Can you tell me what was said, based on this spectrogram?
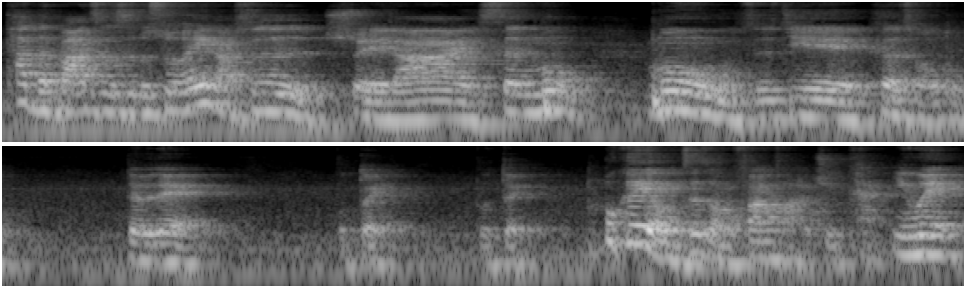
他的八字是不是说，哎，老师水来生木，木直接克丑土，对不对？不对，不对，不可以用这种方法去看，因为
